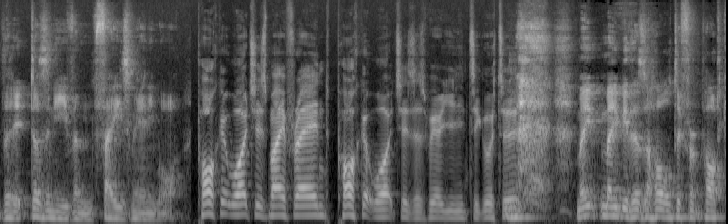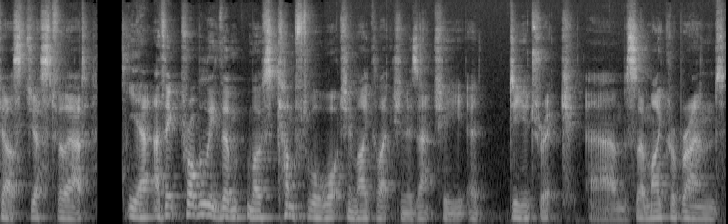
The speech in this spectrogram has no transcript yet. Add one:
that it doesn't even phase me anymore. Pocket watches, my friend. Pocket watches is where you need to go to. Maybe there's a whole different podcast just for that. Yeah, I think probably the most comfortable watch in my collection is actually a Dietrich, um, so micro brand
